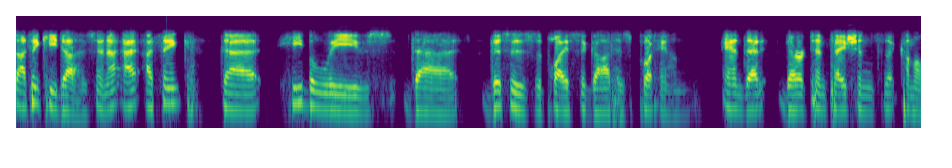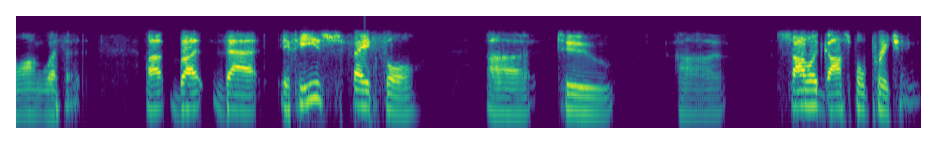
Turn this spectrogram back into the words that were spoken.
I think he does. And I, I think that he believes that this is the place that God has put him and that there are temptations that come along with it. Uh, but that if he's faithful uh, to uh, solid gospel preaching,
